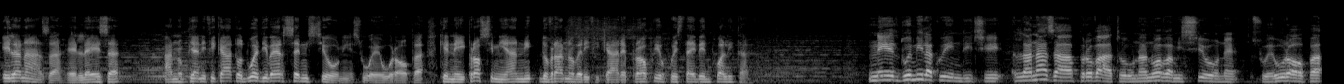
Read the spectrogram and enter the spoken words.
E la NASA e l'ESA hanno pianificato due diverse missioni su Europa che nei prossimi anni dovranno verificare proprio questa eventualità. Nel 2015 la NASA ha approvato una nuova missione su Europa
